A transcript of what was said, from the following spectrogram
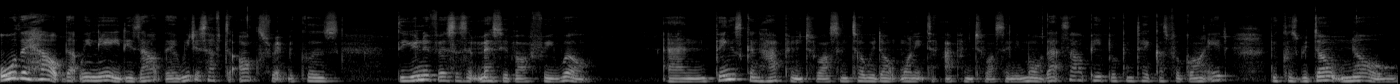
All the help that we need is out there. We just have to ask for it because the universe doesn't mess with our free will and things can happen to us until we don't want it to happen to us anymore. That's how people can take us for granted because we don't know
